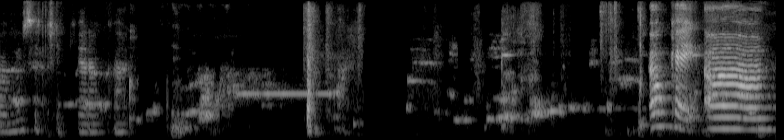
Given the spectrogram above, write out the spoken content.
vamos a chequear acá. Okay, um,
